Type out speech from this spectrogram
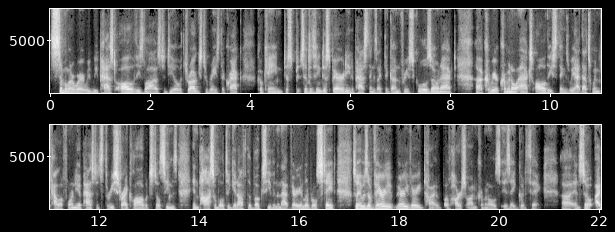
similar where we, we passed all of these laws to deal with drugs, to raise the crack cocaine sentencing disparity, to pass things like the Gun Free School Zone Act, uh, Career Criminal Acts, all of these things. We had that's when California passed its three strike law, which still seems impossible to get off the books, even in that very liberal state. So it was a very, very, very type of harsh on criminals is a good thing, uh, and so I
